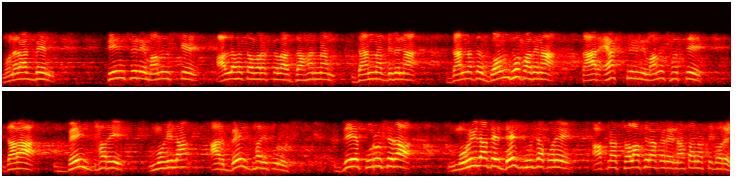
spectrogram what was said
মনে রাখবেন, তিন শ্রেণির মানুষকে আল্লাহ তাবারকাল্লাহ জাহান্নাম জান্নাত দেবে না, জান্নাতের গন্ধ পাবে না। তার এক শ্রেণির মানুষ হচ্ছে যারা বেশধারী মহিলা আর বেশধারী পুরুষ। যে পুরুষেরা মহিলাদের দেশভূষা করে আপনার চলাফেরা করে, নাচানাচি করে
